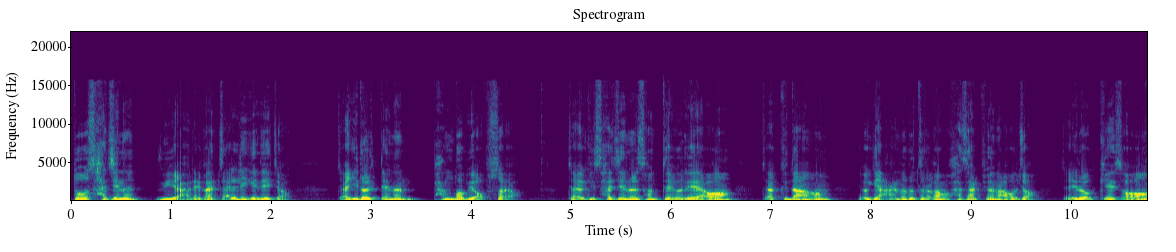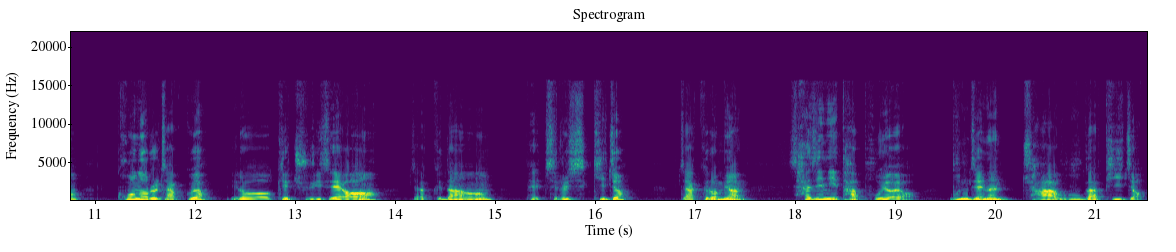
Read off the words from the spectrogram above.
또 사진은 위아래가 잘리게 되죠. 자, 이럴 때는 방법이 없어요. 자, 여기 사진을 선택을 해요. 자, 그 다음 여기 안으로 들어가면 화살표 나오죠. 자, 이렇게 해서 코너를 잡고요. 이렇게 줄이세요. 자, 그 다음 배치를 시키죠. 자, 그러면 사진이 다 보여요. 문제는 좌우가 비죠.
